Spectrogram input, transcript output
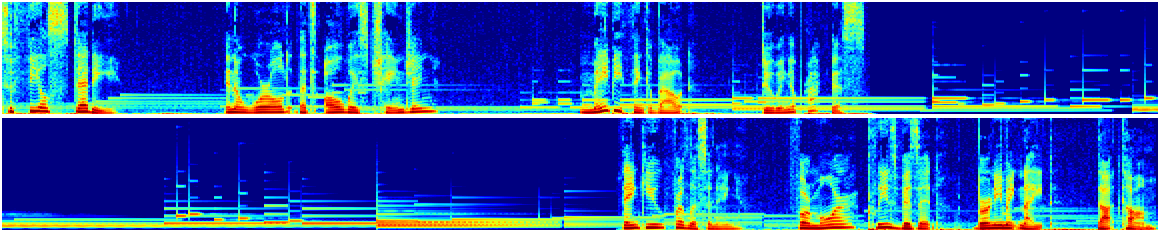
to feel steady in a world that's always changing, maybe think about doing a practice. Thank you for listening. For more, please visit BernieMcKnight.com.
